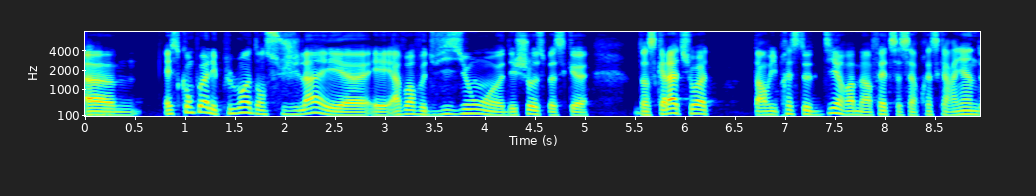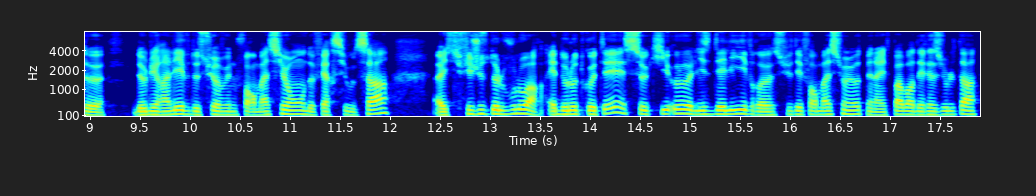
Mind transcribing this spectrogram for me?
Euh, Est-ce qu'on peut aller plus loin dans ce sujet-là et, euh, et avoir votre vision euh, des choses? Parce que dans ce cas-là, tu vois, tu as envie presque de te dire, ah, mais en fait, ça sert presque à rien de, de lire un livre, de suivre une formation, de faire ci ou de ça. Il suffit juste de le vouloir. Et de l'autre côté, ceux qui, eux, lisent des livres, suivent des formations et autres, mais n'arrivent pas à avoir des résultats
